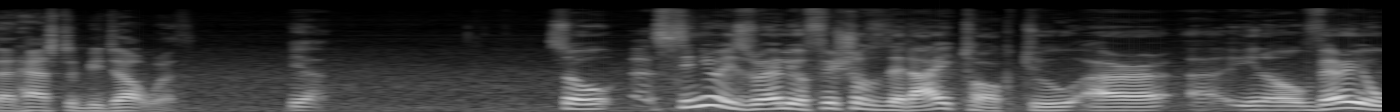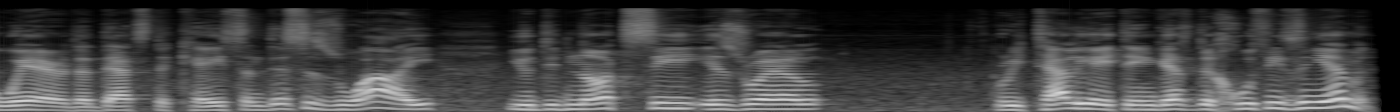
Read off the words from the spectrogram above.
that has to be dealt with. Yeah. So uh, senior Israeli officials that I talk to are, uh, you know, very aware that that's the case, and this is why you did not see Israel retaliating against the Houthis in Yemen,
